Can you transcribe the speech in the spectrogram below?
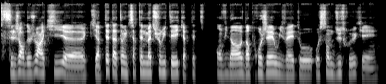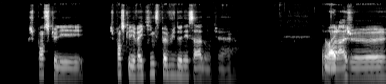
c'est le genre de joueur à qui, euh, qui a peut-être atteint une certaine maturité, qui a peut-être envie d'un projet où il va être au, centre du truc et je pense que les je pense que les Vikings peuvent lui donner ça donc voilà je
